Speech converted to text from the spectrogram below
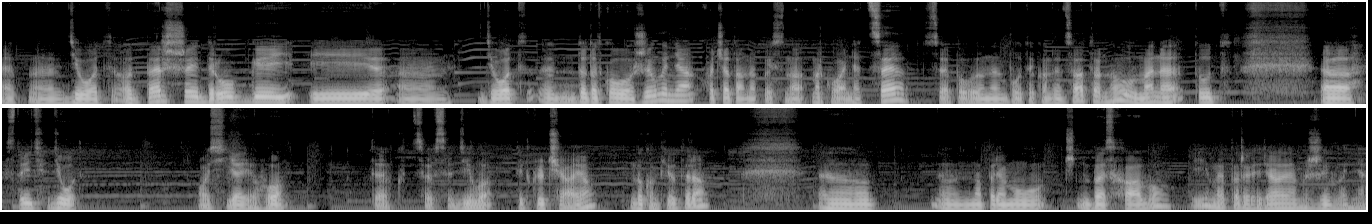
е, е, діод от перший, другий і е, діод е, додаткового живлення, хоча там написано маркування С, це повинен бути конденсатор. Ну, в мене тут е, стоїть діод. Ось я його так, це все діло підключаю до комп'ютера. Е, е, Напряму без хабу, і ми перевіряємо живлення.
